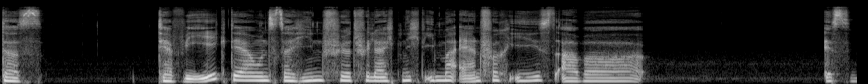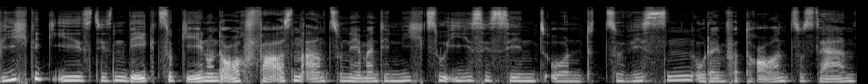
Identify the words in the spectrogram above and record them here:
dass der Weg, der uns dahin führt, vielleicht nicht immer einfach ist, aber es wichtig ist, diesen Weg zu gehen und auch Phasen anzunehmen, die nicht so easy sind und zu wissen oder im Vertrauen zu sein,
